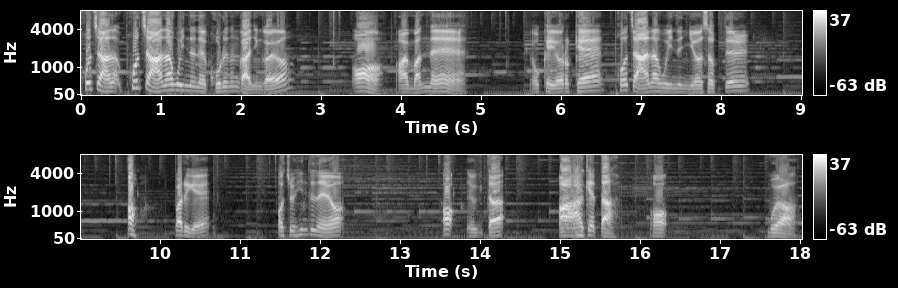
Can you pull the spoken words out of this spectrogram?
포즈 안, 하- 포즈 안 하고 있는 애 고르는 거 아닌가요? 어, 아, 맞네. 오케이, 요렇게 포즈 안 하고 있는 녀석들. 어, 빠르게. 어, 좀 힘드네요. 어, 여기 있다. 아, 깼다. 어, 뭐야.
